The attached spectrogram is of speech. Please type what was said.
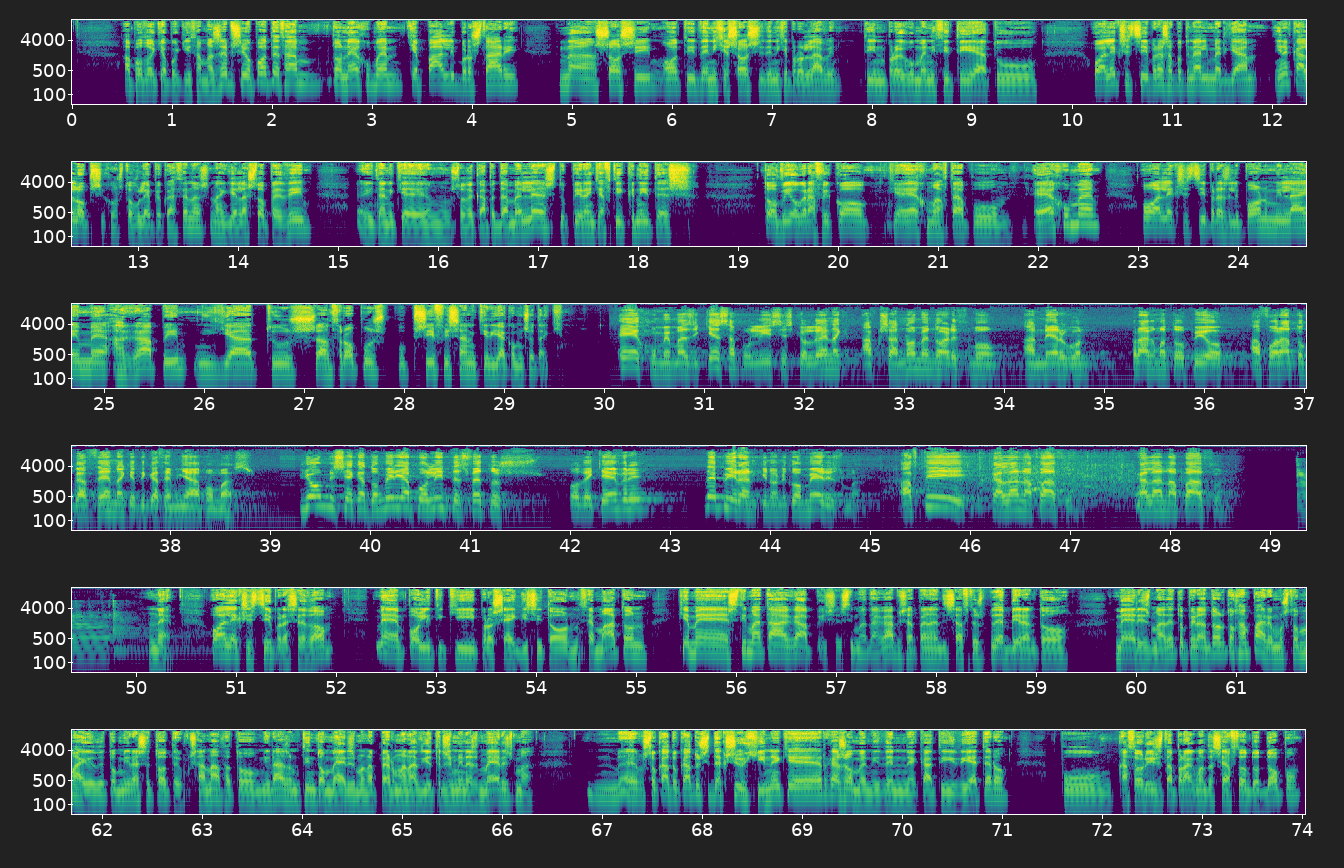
Από εδώ και από εκεί θα μαζέψει. Οπότε θα τον έχουμε και πάλι μπροστάρι να σώσει ό,τι δεν είχε σώσει, δεν είχε προλάβει την προηγούμενη θητεία του. Ο Αλέξης Τσίπρας από την άλλη μεριά είναι καλόψυχος. Το βλέπει ο καθένας, ένα γελαστό παιδί. Ε, Ήταν και στο 15 μελέ. Του πήραν και αυτοί οι κνήτες το βιογραφικό και έχουμε αυτά που έχουμε. Ο Αλέξης Τσίπρας λοιπόν μιλάει με αγάπη για τους ανθρώπους που ψήφισαν Κυριάκο Μητσοτάκη. Έχουμε μαζικές απολύσεις και όλο ένα αυξανόμενο αριθμό ανέργων, πράγμα το οποίο αφορά τον καθένα και την καθεμιά από εμά. 2,5 εκατομμύρια πολίτες φέτος το Δεκέμβρη δεν πήραν κοινωνικό μέρισμα. Αυτοί καλά να πάθουν. Καλά να πάθουν. Ναι. Ο Αλέξης Τσίπρας εδώ με πολιτική προσέγγιση των θεμάτων και με αισθήματα αγάπης. Αισθήματα αγάπης απέναντι σε αυτούς που δεν πήραν το μέρισμα. Δεν το πήραν τώρα, το είχαν πάρει όμως το Μάιο. Δεν το μοίρασε τότε. Ξανά θα το μοιράζαμε. Τι είναι το μέρισμα, να παίρνουμε ένα δύο-τρει μήνες μέρισμα; Ε, στο κάτω-κάτω συνταξιούχοι είναι και εργαζόμενοι. Δεν είναι κάτι ιδιαίτερο που καθορίζει τα πράγματα σε αυτόν τον τόπο.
